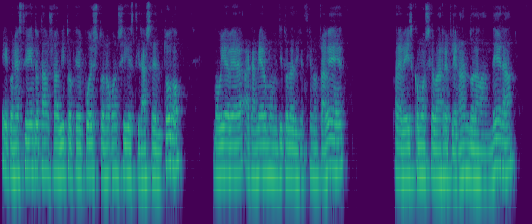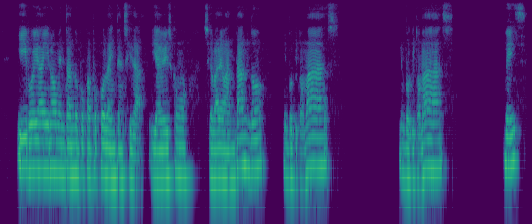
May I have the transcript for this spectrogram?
eh, con este viento tan suavito que he puesto, no consigue estirarse del todo. Voy a, ver, a cambiar un momentito la dirección otra vez, para que veáis cómo se va replegando la bandera y voy a ir aumentando poco a poco la intensidad. Y ya veis cómo se va levantando, un poquito más, un poquito más, ¿veis?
